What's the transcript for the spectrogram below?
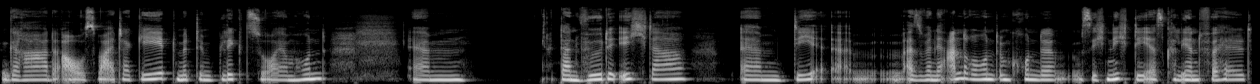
geradeaus weitergeht mit dem Blick zu eurem Hund. Ähm, dann würde ich da ähm, de, ähm, also wenn der andere Hund im Grunde sich nicht deeskalierend verhält,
